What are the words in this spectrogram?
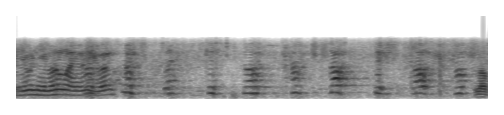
นี่มันนี่มึงมึงนี่มึงหลบ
